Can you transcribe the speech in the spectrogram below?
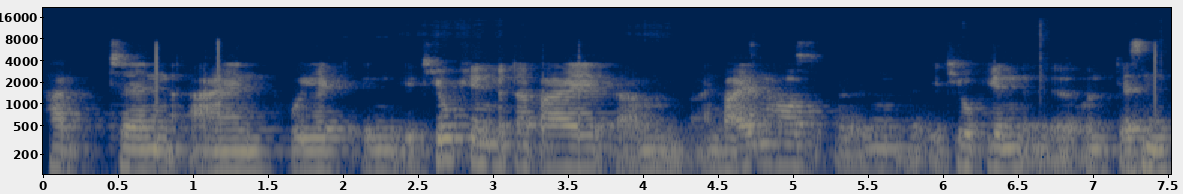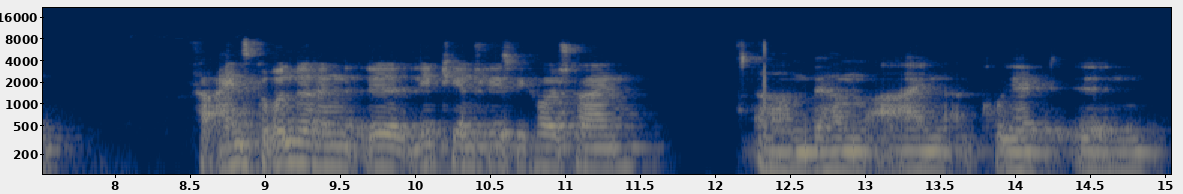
hatten ein Projekt in Äthiopien mit dabei, ähm, ein Waisenhaus in Äthiopien äh, und dessen Vereinsgründerin äh, lebt hier in Schleswig-Holstein. Ähm, wir haben ein Projekt in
